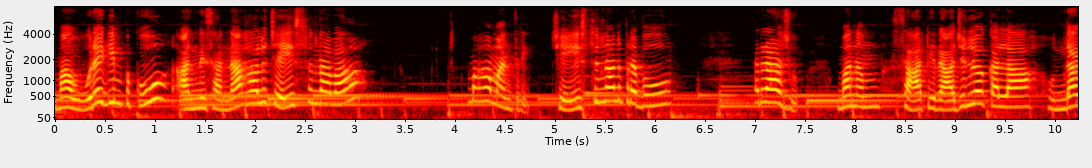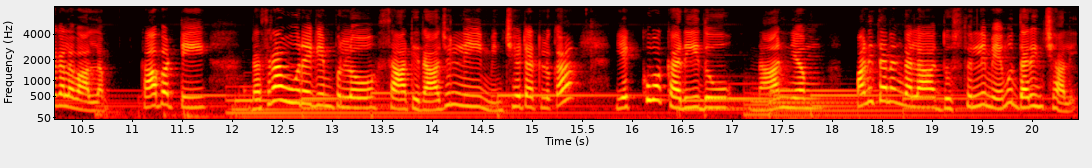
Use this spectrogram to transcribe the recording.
మా ఊరేగింపుకు అన్ని సన్నాహాలు చేయిస్తున్నావా? మహామంత్రి చేయిస్తున్నాను ప్రభు. రాజు మనం సాటి రాజుల్లో కల్లా హుందాగల వాళ్ళం. కాబట్టి దసరా ఊరేగింపులో సాటి రాజుల్ని మించేటట్లుగా ఎక్కువ ఖరీదు నాణ్యం పనితనం గల దుస్తుల్ని మేము ధరించాలి.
